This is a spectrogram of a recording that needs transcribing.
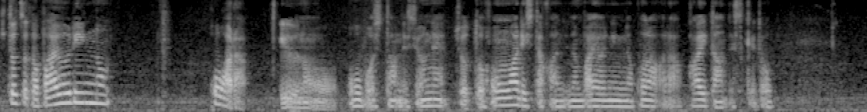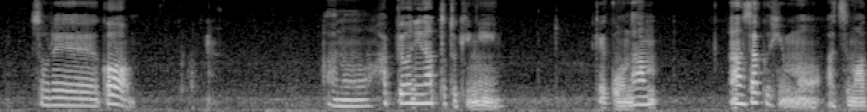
一つがバイオリンのコアラっていうのを応募したんですよね。ちょっとほんわりした感じのバイオリンのコアラ書いたんですけど、それが、あの、発表になった時に、結構何、何作品も集まっ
